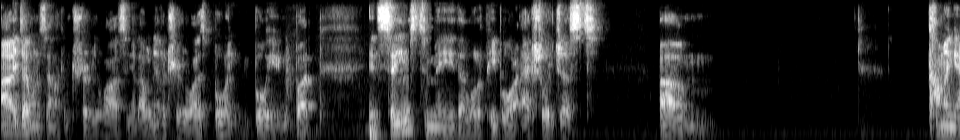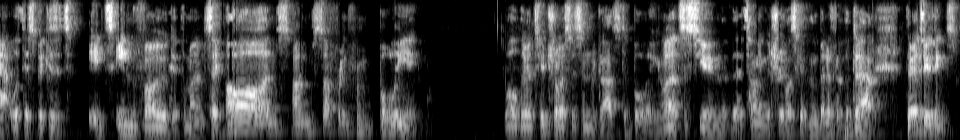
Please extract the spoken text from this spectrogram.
I don't want to sound like I'm trivializing it. I would never trivialize bullying bullying, but it seems to me that a lot of people are actually just um, coming out with this because it's it's in vogue at the moment. Say, oh, I'm I'm suffering from bullying. Well, there are two choices in regards to bullying. Let's assume that they're telling the truth. Let's give them the benefit of the doubt. There are two things:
